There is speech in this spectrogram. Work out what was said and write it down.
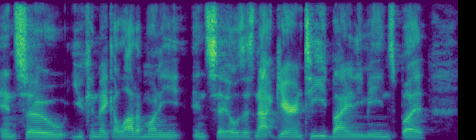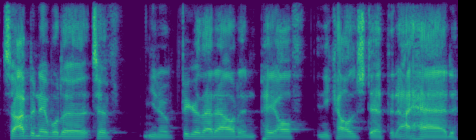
and so you can make a lot of money in sales. It's not guaranteed by any means, but so I've been able to to you know figure that out and pay off any college debt that I had.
